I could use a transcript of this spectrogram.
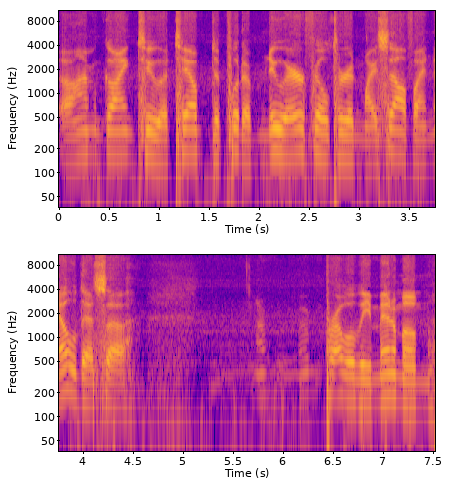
I'm going to attempt to put a new air filter in myself. I know that's a probably minimum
